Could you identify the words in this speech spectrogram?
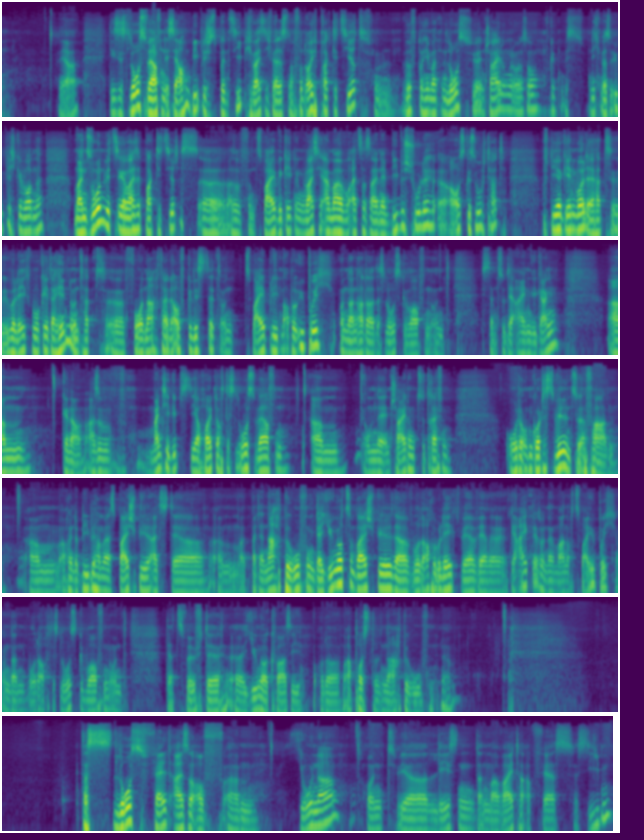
Ja, dieses Loswerfen ist ja auch ein biblisches Prinzip. Ich weiß nicht, wer das noch von euch praktiziert. Wirft noch jemanden los für Entscheidungen oder so? Ist nicht mehr so üblich geworden. Ne? Mein Sohn witzigerweise praktiziert es. Äh, also von zwei Begegnungen weiß ich einmal, als er seine Bibelschule äh, ausgesucht hat, auf die er gehen wollte. Er hat überlegt, wo geht er hin und hat äh, Vor- und Nachteile aufgelistet und zwei blieben aber übrig und dann hat er das losgeworfen und ist dann zu der einen gegangen. Ähm, genau, also manche gibt es, die ja heute noch das loswerfen, ähm, um eine Entscheidung zu treffen oder um Gottes Willen zu erfahren. Ähm, auch in der Bibel haben wir das Beispiel, als der ähm, bei der Nachberufung der Jünger zum Beispiel, da wurde auch überlegt, wer wäre geeignet und dann waren noch zwei übrig und dann wurde auch das losgeworfen und der zwölfte äh, Jünger quasi oder Apostel nachberufen. Ja. Das Los fällt also auf ähm, Jona und wir lesen dann mal weiter ab Vers 7.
